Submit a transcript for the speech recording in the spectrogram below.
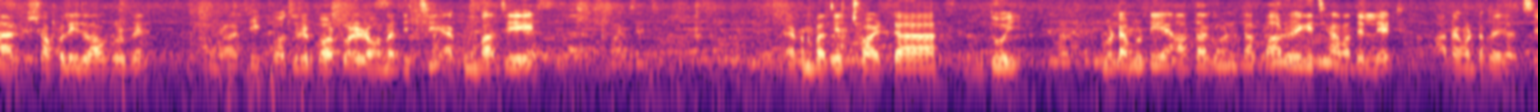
আর সকলেই দোয়া করবেন। আমরা ঠিক ফজরের পর পরে রওনা দিচ্ছি। এখন বাজে এখন বাজে ছয়টা দুই। মোটামুটি আধা ঘণ্টা পার হয়ে গেছে আমাদের লেট আধা ঘণ্টা হয়ে যাচ্ছে।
